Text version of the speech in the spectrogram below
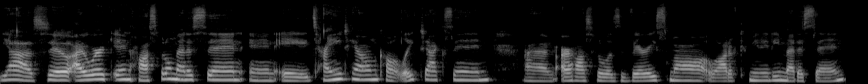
Yeah, so I work in hospital medicine in a tiny town called Lake Jackson. Um, our hospital is very small, a lot of community medicine,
